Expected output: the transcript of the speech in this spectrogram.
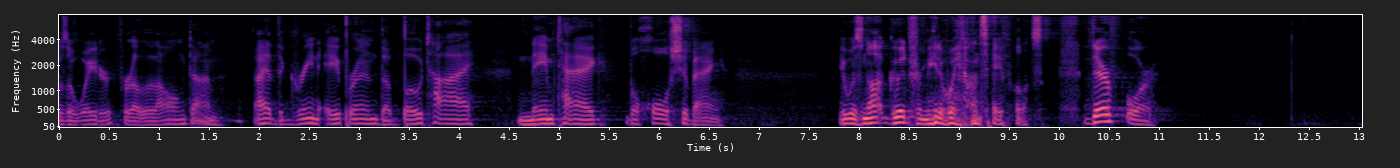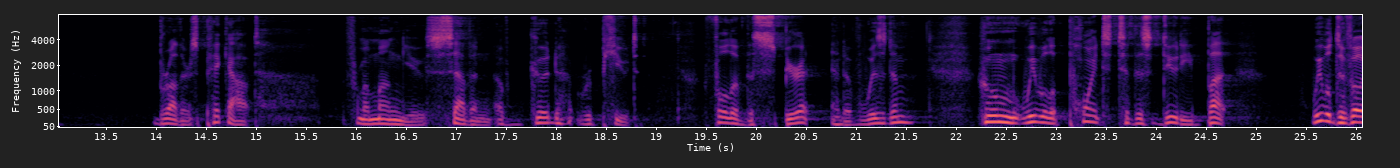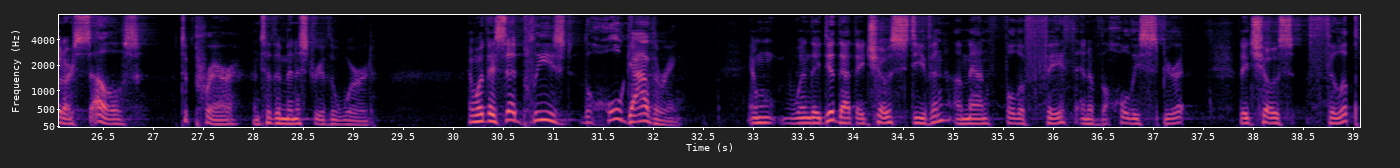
Was a waiter for a long time. I had the green apron, the bow tie, name tag, the whole shebang. It was not good for me to wait on tables. Therefore, brothers, pick out from among you seven of good repute, full of the Spirit and of wisdom, whom we will appoint to this duty, but we will devote ourselves to prayer and to the ministry of the word. And what they said pleased the whole gathering. And when they did that, they chose Stephen, a man full of faith and of the Holy Spirit. They chose Philip,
